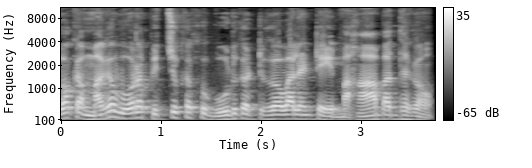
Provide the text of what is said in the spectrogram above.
ఒక మగ ఊర పిచ్చుకకు గూడు కట్టుకోవాలంటే మహాబద్ధకం.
